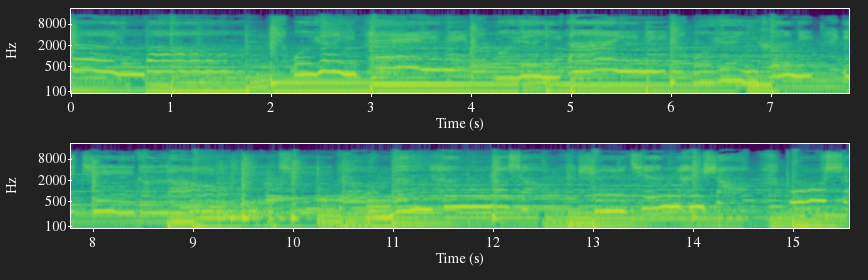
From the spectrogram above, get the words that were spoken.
的拥抱，我愿意陪你，我愿意爱你，我愿意和你一起到老。我们很渺小，时间很少，不想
